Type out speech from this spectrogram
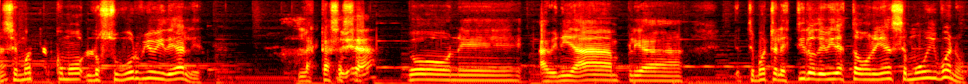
¿Eh? se muestran como los suburbios ideales. Las casas avenida amplia, te muestra el estilo de vida estadounidense muy bueno.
